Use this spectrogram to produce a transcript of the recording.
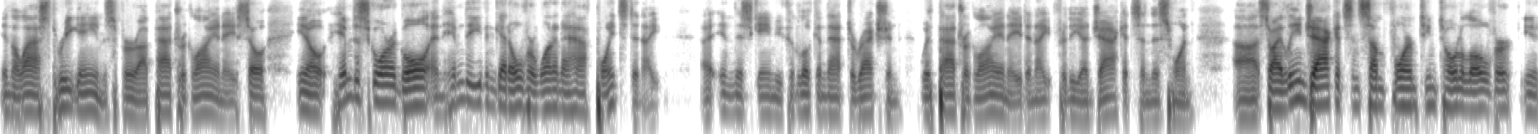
in the last three games for uh, Patrik Laine. So, you know, him to score a goal and him to even get over one and a half points tonight uh, in this game, you could look in that direction with Patrik Laine tonight for the uh, Jackets in this one. Uh, so I lean Jackets in some form, team total over. You,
